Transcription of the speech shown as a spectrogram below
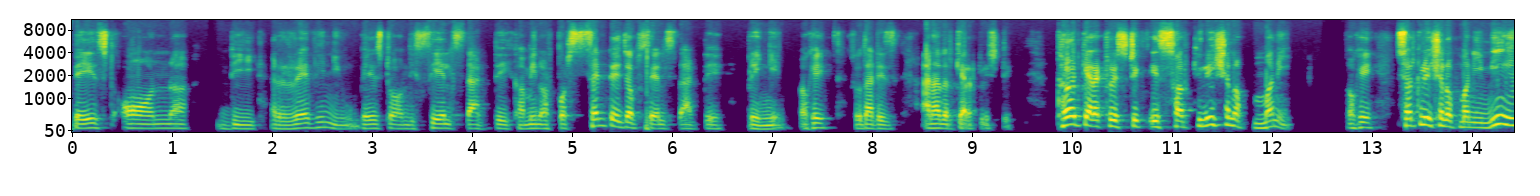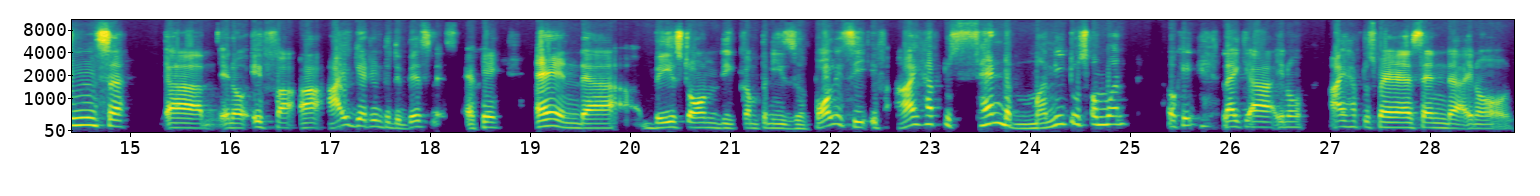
based on uh, the revenue based on the sales that they come in or percentage of sales that they bring in okay? So that is another characteristic. Third characteristic is circulation of money okay circulation of money means uh, uh, you know if uh, i get into the business okay and uh, based on the company's policy if i have to send money to someone okay like uh, you know I have to spend, send, uh, you know,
